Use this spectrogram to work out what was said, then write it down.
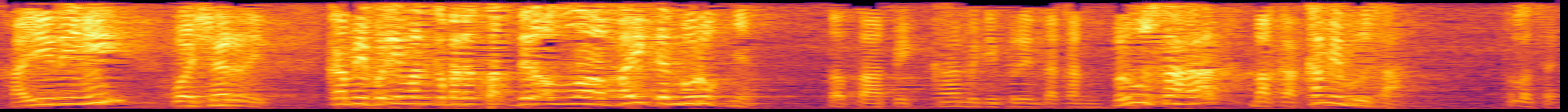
khairihi wa syarri. Kami beriman kepada takdir Allah baik dan buruknya. Tetapi kami diperintahkan berusaha, maka kami berusaha. Selesai.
